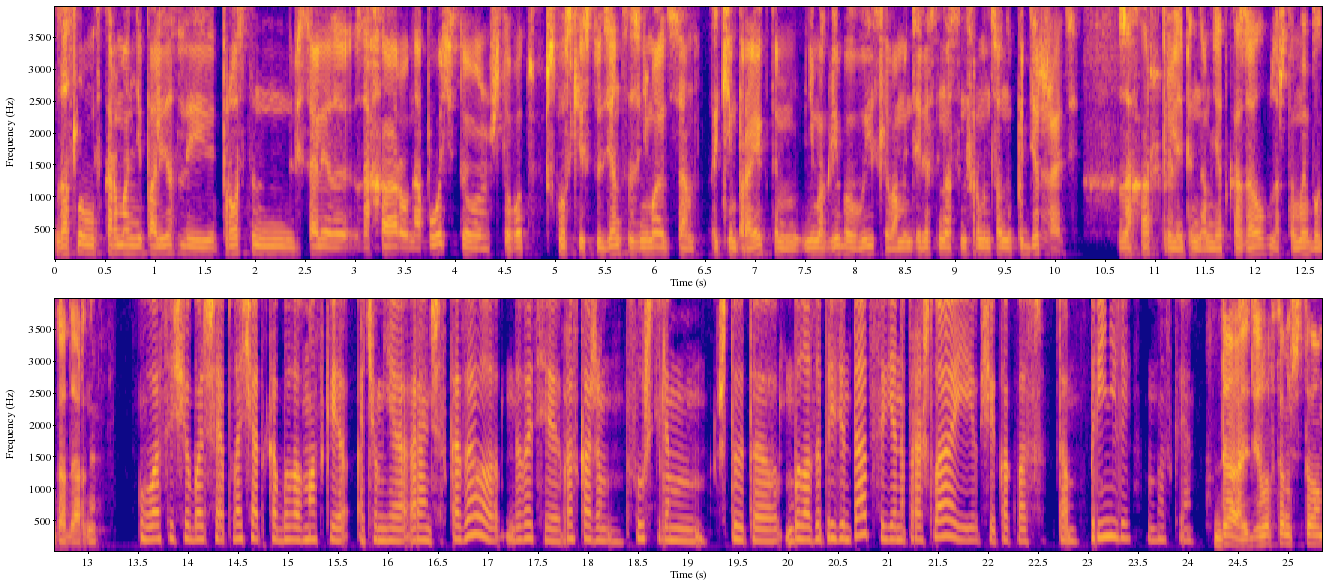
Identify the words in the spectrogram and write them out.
за словом в карман не полезли и просто написали Захару на почту, что вот псковские студенты занимаются таким проектом, не могли бы вы, если вам интересно, нас информационно поддержать. Захар Прилепин нам не отказал, за что мы благодарны. У вас еще большая площадка была в Москве, о чем я раньше сказала. Давайте расскажем слушателям, что это была за презентация, где она прошла и вообще как вас там приняли в Москве. Да, дело в том, что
